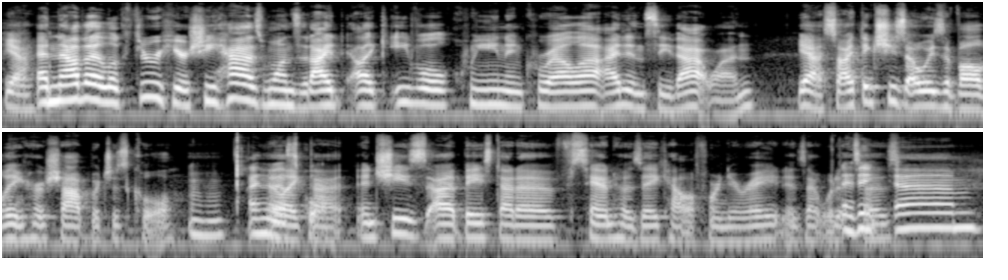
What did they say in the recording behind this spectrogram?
Yeah. And now that I look through here, she has ones that I like. Evil Queen and Cruella. I didn't see that one. Yeah, so I think she's always evolving her shop, which is cool. hmm I I, like cool. that. And she's uh, based out of San Jose, California, right? Is that what it I think says? um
